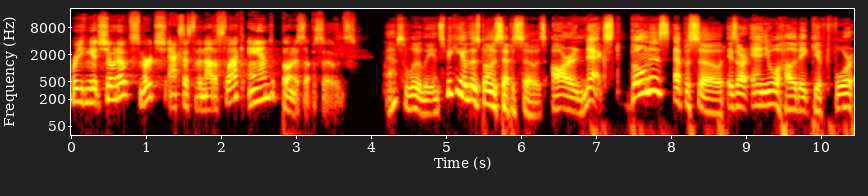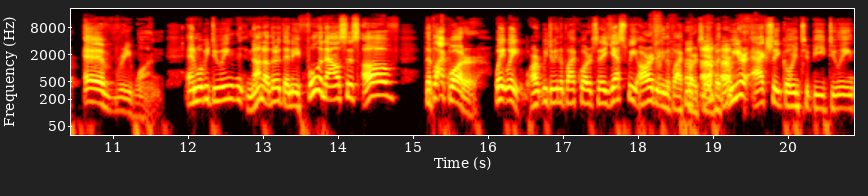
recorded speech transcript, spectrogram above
where you can get show notes, merch, access to the Nada Slack, and bonus episodes. Absolutely. And speaking of those bonus episodes, our next bonus episode is our annual holiday gift for everyone. And we'll be doing none other than a full analysis of the Blackwater. Wait, wait, aren't we doing the Blackwater today? Yes, we are doing the Blackwater today, but we are actually going to be doing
